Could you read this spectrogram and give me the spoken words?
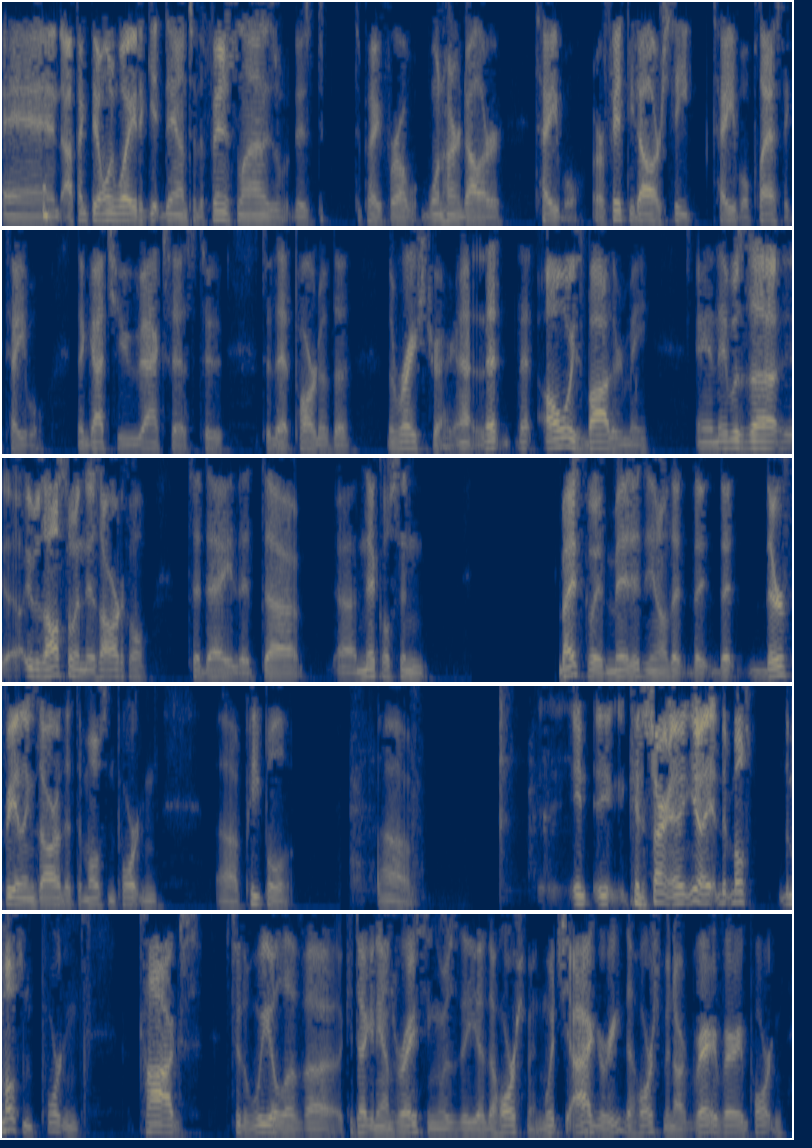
And I think the only way to get down to the finish line is, is to, to pay for a $100 table or a $50 seat table, plastic table that got you access to, to that part of the, the racetrack. And that, that always bothered me. And it was, uh, it was also in this article today that, uh, uh, Nicholson basically admitted, you know, that, that, that their feelings are that the most important, uh, people, uh, in, in concern, you know, the most, the most important cogs to the wheel of, uh, Kentucky Downs Racing was the, uh, the horsemen, which I agree, the horsemen are very, very important,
